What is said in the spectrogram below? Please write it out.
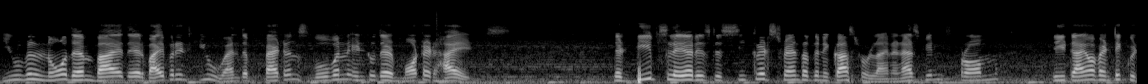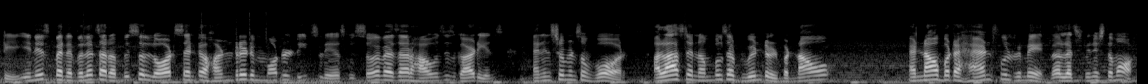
You will know them by their vibrant hue and the patterns woven into their mottled hides. The Deep Slayer is the secret strength of the Nicastro line and has been from the time of antiquity. In his benevolence, our Abyssal Lord sent a hundred immortal Deep Slayers to serve as our house's guardians and instruments of war. Alas, their numbers have dwindled, but now and now but a handful remain. Well, let's finish them off.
